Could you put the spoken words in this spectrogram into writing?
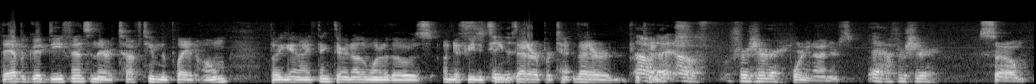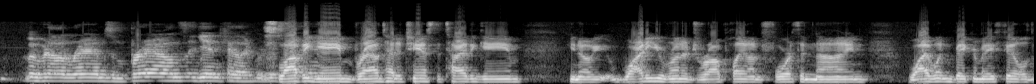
They have a good defense and they're a tough team to play at home. But again, I think they're another one of those undefeated teams that are pretend, that are pretenders. Oh, oh, for sure. 49ers. Yeah, for sure. So moving on, Rams and Browns again, kind of like sloppy game. Browns had a chance to tie the game. You know, why do you run a draw play on fourth and nine? Why wouldn't Baker Mayfield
